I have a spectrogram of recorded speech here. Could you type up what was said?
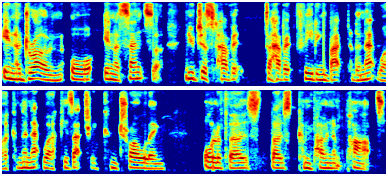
in a drone or in a sensor. You just have it to have it feeding back to the network, and the network is actually controlling all of those those component parts.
